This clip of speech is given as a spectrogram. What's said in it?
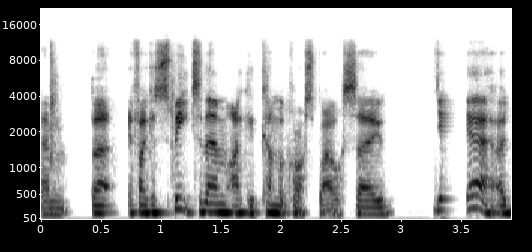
um, but if I could speak to them, I could come across well. So yeah, I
